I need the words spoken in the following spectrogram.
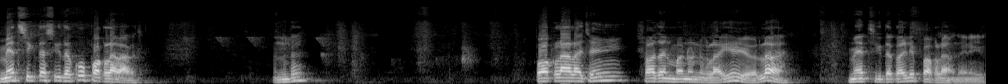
म्याथ सिक्दा सिक्दा को पक्ला भएको छ? हुनु त? पक्लालाई चाहिँ सजन बनाउनुको लागि यो ल। म्याथ सिक्दा कहिले पक्ला हुँदैन यो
